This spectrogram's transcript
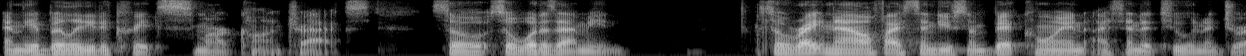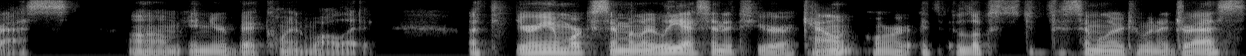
and the ability to create smart contracts. So so what does that mean? So right now if i send you some bitcoin i send it to an address um, in your bitcoin wallet ethereum works similarly i send it to your account or it, it looks similar to an address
